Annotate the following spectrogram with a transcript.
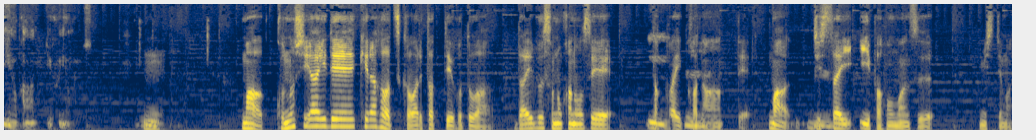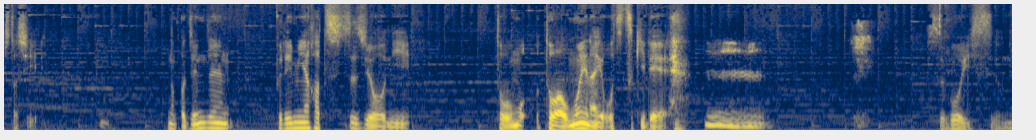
いいのかなっていうふうに思います。うんまあ、この試合でケラハー使われたっていうことは、だいぶその可能性高いかなって、まあ、実際いいパフォーマンス見せてましたし、うんなんか全然プレミア初出場にと思とは思えない落ち着きでうんうん。すごいっすよね。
